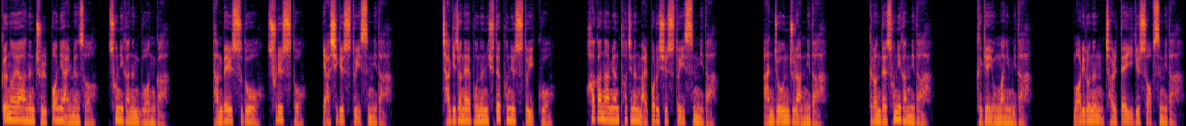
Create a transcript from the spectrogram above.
끊어야 하는 줄 뻔히 알면서 손이 가는 무언가. 담배일 수도 술일 수도 야식일 수도 있습니다. 자기 전에 보는 휴대폰일 수도 있고 화가 나면 터지는 말버릇일 수도 있습니다. 안 좋은 줄 압니다. 그런데 손이 갑니다. 그게 욕망입니다. 머리로는 절대 이길 수 없습니다.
